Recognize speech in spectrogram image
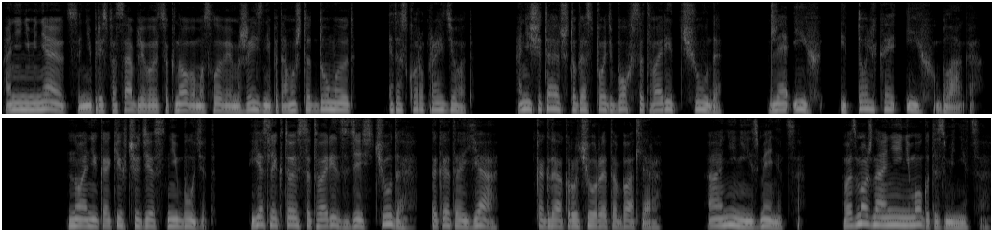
Они не меняются, не приспосабливаются к новым условиям жизни, потому что думают, это скоро пройдет. Они считают, что Господь Бог сотворит чудо для их и только их блага. Ну а никаких чудес не будет. Если кто и сотворит здесь чудо, так это я, когда окручу Ретта Батлера. А они не изменятся. Возможно, они не могут измениться.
